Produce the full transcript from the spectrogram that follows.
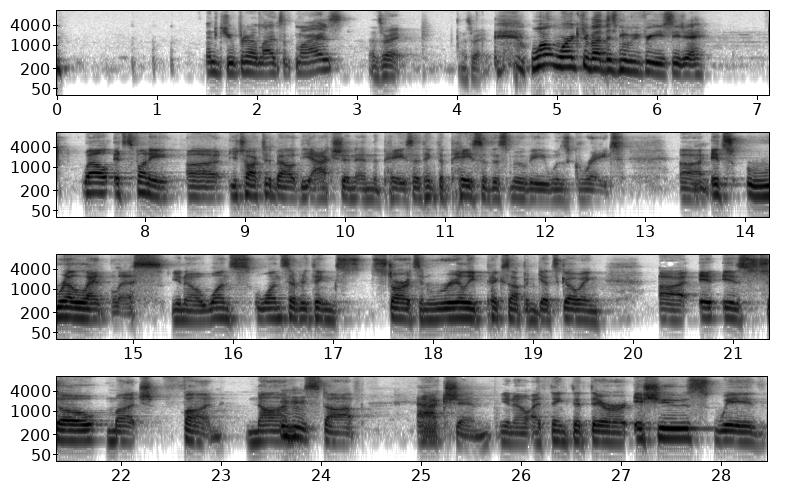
And Jupiter aligns with Mars. That's right. That's right. What worked about this movie for you, CJ? Well, it's funny. Uh, you talked about the action and the pace. I think the pace of this movie was great. Uh, It's relentless. You know, once once everything s- starts and really picks up and gets going, uh, it is so much fun, nonstop action. You know, I think that there are issues with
